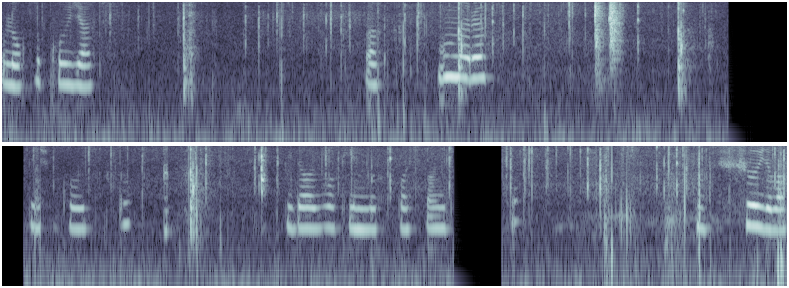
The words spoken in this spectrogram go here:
Blokluk koyacağız. Bak bunları koydum. Bir daha bir bakayım dur. Hı, Şöyle bak.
